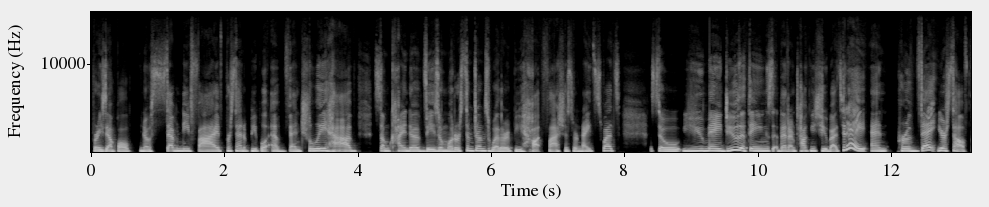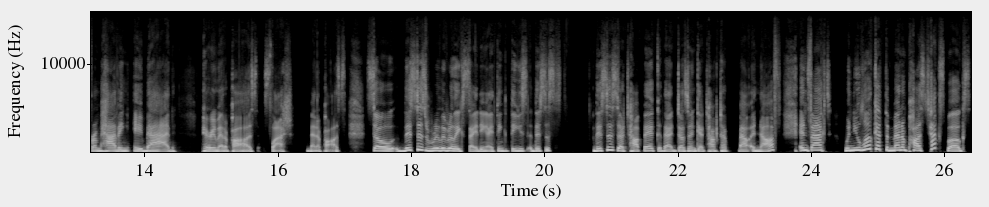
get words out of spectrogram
For example, you know, 75% of people eventually have some kind of vasomotor symptoms, whether it be hot flashes or night sweats. So you may do the things that I'm talking to you about today and prevent yourself from having a bad perimenopause slash menopause. So this is really, really exciting. I think these, this is, this is a topic that doesn't get talked about enough. In fact, when you look at the menopause textbooks,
